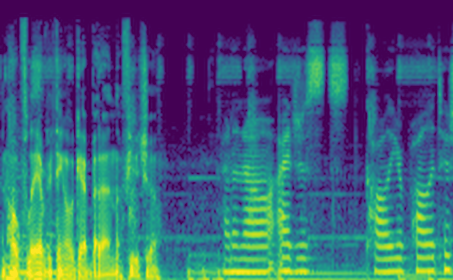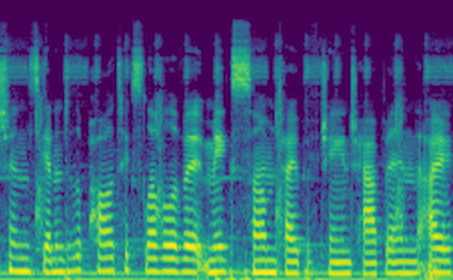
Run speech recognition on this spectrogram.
and hopefully everything will get better in the future. I don't know. I just call your politicians, get into the politics level of it, make some type of change happen. I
